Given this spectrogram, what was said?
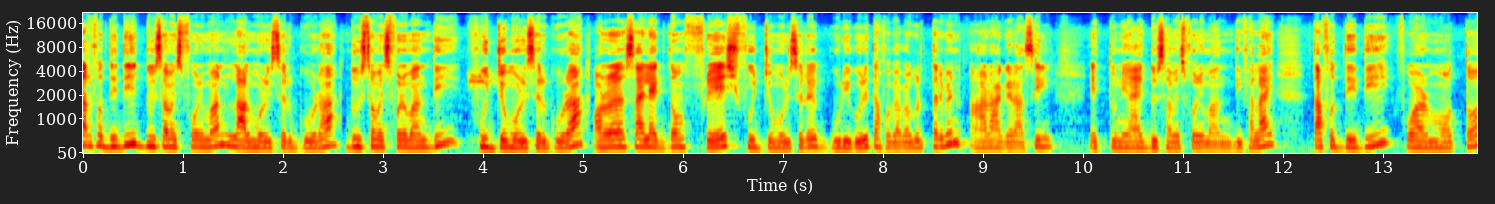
তারপর দিদি দুই চামচ পরিমাণ লাল মরিচের গোড়া, দুই চামচ পরিমাণ দি সূর্য মরিচের গোড়া। ওনারা চাইলে একদম ফ্রেশ সূর্য মরিচের গুড়ি গুড়ি তারপর ব্যবহার করতে পারবেন। আর আগের আসিল এতুনি আয় দুই চামচ পরিমাণ দি ফেলায়। তারপর দিদি ফোয়ার মতো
